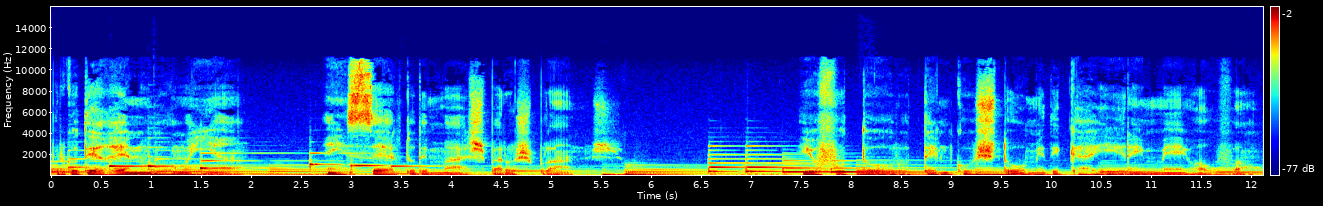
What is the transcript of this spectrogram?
porque o terreno é incerto demais para os planos. E o futuro tem costume de cair em meio ao vão.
